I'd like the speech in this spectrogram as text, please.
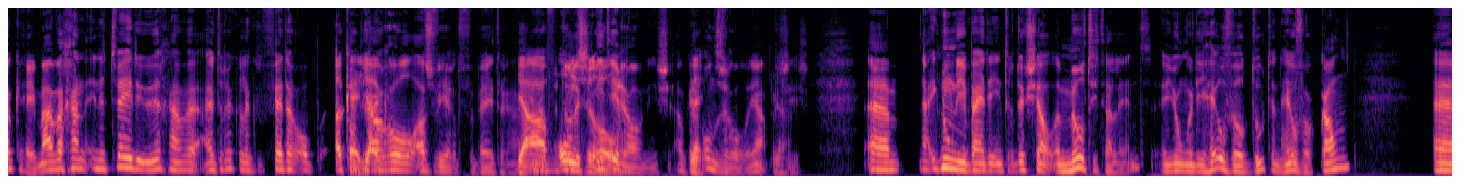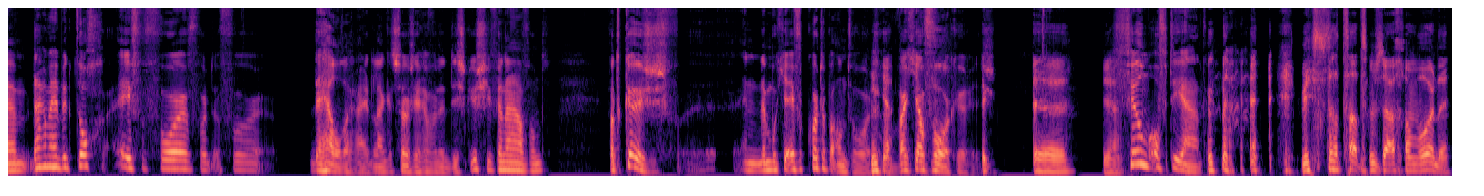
Oké, maar we gaan in het tweede uur gaan we uitdrukkelijk verder op, op jouw leuk. rol als wereldverbeteraar. Ja, of onze Niet rol. ironisch. Oké, Nee. onze rol, ja, precies. Ehm, nou, ik noemde je bij de introductie al een multitalent. Een jongen die heel veel doet en heel veel kan. Ehm, daarom heb ik toch even voor, voor, de, voor de helderheid, laat ik het zo zeggen, van de discussie vanavond... wat keuzes eh, En daar moet je even kort op antwoorden. Wat jouw voorkeur is. Uh, ja. Film of theater? ik wist dat dat hem zou gaan worden.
